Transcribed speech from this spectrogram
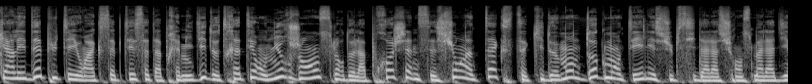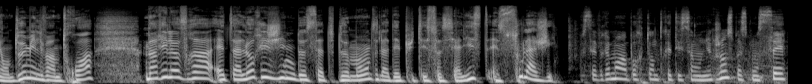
car les députés ont accepté cet après-midi de traiter en urgence lors de la prochaine session un texte qui demande d'augmenter les subsides à l'assurance maladie en 2023. Marie Levra est à l'origine de cette demande. La députée socialiste est soulagée. C'est vraiment important de traiter ça en urgence parce qu'on sait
